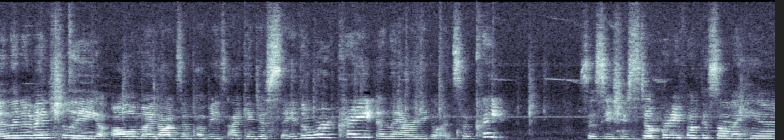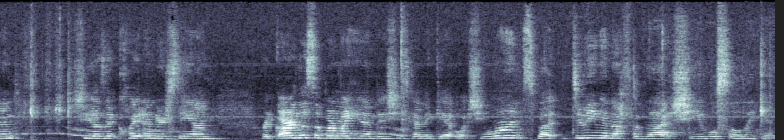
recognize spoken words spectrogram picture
And then eventually, all of my dogs and puppies, I can just say the word crate and they already go in. So crate. So see, she's still pretty focused on my hand. She doesn't quite understand. Regardless of where my hand is, she's going to get what she wants, but doing enough of that, she will slowly get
